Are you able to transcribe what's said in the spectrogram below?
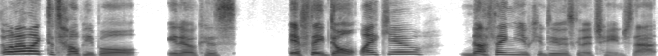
what I like to tell people, you know, because if they don't like you, nothing you can do is going to change that.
